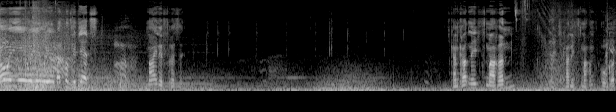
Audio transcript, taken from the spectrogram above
Oh je, oh je, oh je, was passiert jetzt? Meine Fresse. Ich kann gerade nichts machen. Ich kann nichts machen. Oh Gott,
